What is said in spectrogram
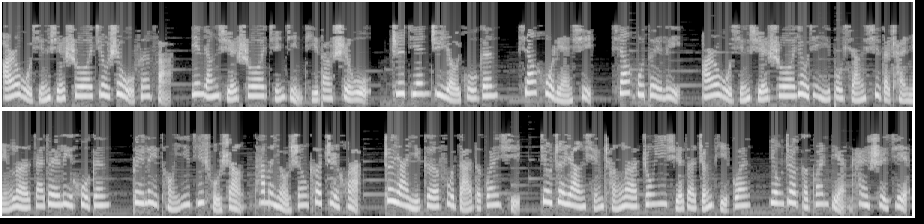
而五行学说就是五分法，阴阳学说仅仅提到事物之间具有互根、相互联系、相互对立，而五行学说又进一步详细的阐明了在对立互根、对立统一基础上，它们有生克制化这样一个复杂的关系，就这样形成了中医学的整体观。用这个观点看世界，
